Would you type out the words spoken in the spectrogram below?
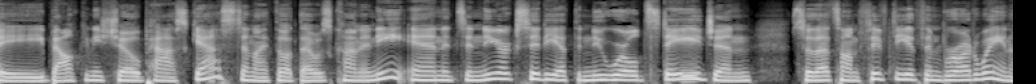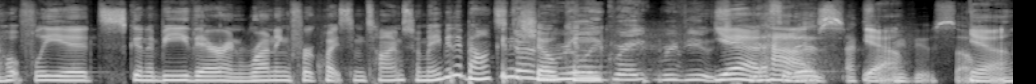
a balcony show past guest. And I thought that was kind of neat. And it's in New York City at the New World Stage. And so that's on 50th and Broadway. And hopefully it's going to be there and running for quite some time. So maybe the balcony It's show got really can. great reviews. Yeah, it Yes, has. it is. Excellent yeah. reviews. So Yeah,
